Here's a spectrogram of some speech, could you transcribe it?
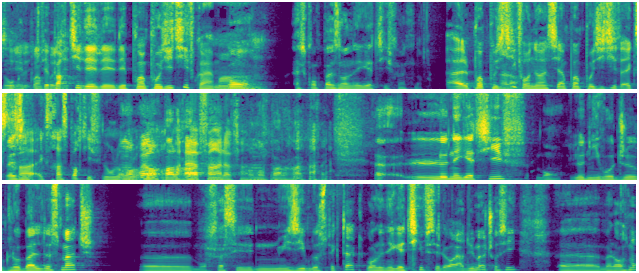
Donc, il fait partie des, des- des points positifs quand même. hein. Bon, est-ce qu'on passe dans le négatif maintenant? Ah, le point positif, on a aussi un point positif extra, extra sportif, mais on, en on- parle. on- parlera à la après. fin, à la fin. On en parlera après. Euh, le négatif, bon, le niveau de jeu global de ce match. Euh, bon, ça c'est nuisible au spectacle. Bon, le négatif, c'est l'horaire du match aussi. Euh, malheureusement,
